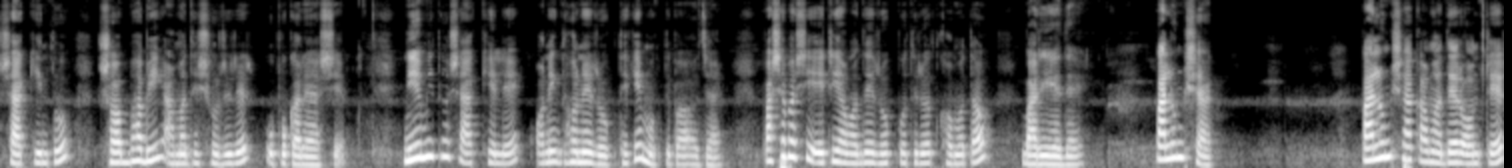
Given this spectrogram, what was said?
শাক কিন্তু সবভাবেই আমাদের শরীরের উপকারে আসে। নিয়মিত শাক খেলে অনেক ধরনের রোগ থেকে মুক্তি পাওয়া যায়। পাশাপাশি এটি আমাদের রোগ প্রতিরোধ ক্ষমতাও বাড়িয়ে দেয়। পালং শাক। পালং শাক আমাদের অন্ত্রের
